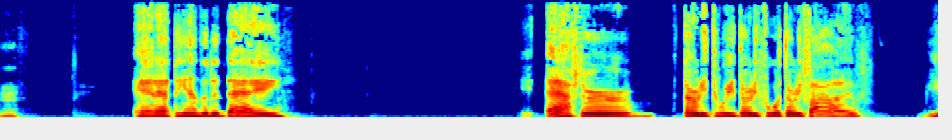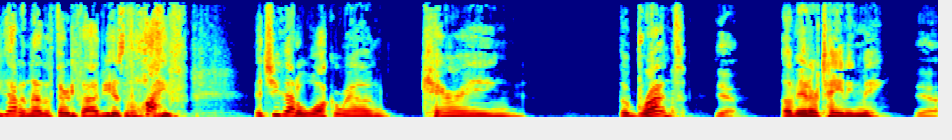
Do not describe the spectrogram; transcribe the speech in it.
Mm. And at the end of the day, after 33, 34, 35, you got another 35 years of life that you got to walk around carrying the brunt Yeah. of entertaining me. Yeah.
